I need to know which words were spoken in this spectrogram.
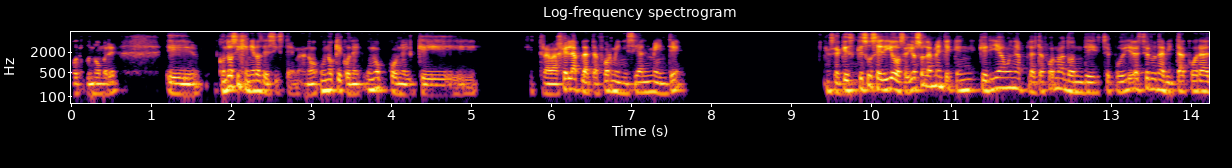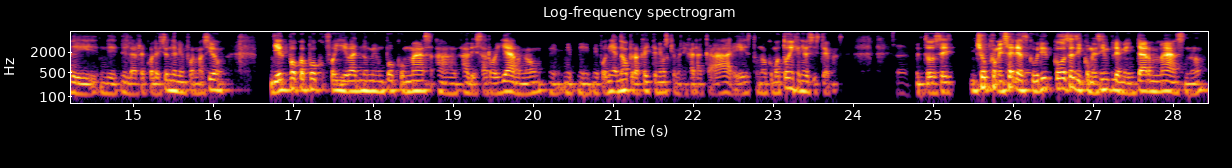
otro nombre, eh, con dos ingenieros de sistemas, ¿no? Uno, que con el, uno con el que trabajé la plataforma inicialmente. O sea, ¿qué, ¿qué, sucedió? O sea, yo solamente quería una plataforma donde se pudiera hacer una bitácora de, de, la recolección de la información. Y él poco a poco fue llevándome un poco más a, a desarrollar, ¿no? Me, me, me, ponía, no, pero acá tenemos que manejar acá esto, ¿no? Como todo ingeniero de sistemas. Entonces, yo comencé a descubrir cosas y comencé a implementar más, ¿no?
